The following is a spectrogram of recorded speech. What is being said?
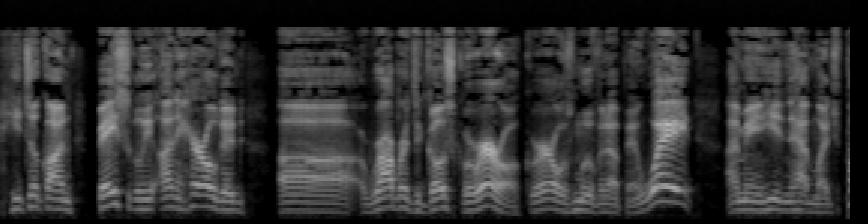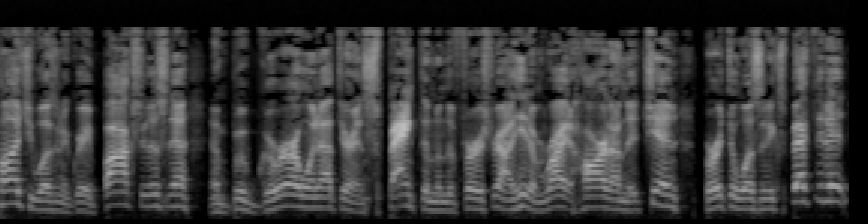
he took on basically unheralded uh, Robert the Ghost Guerrero. Guerrero was moving up in weight. I mean, he didn't have much punch. He wasn't a great boxer, this and that. And Guerrero went out there and spanked him in the first round, hit him right hard on the chin. Berto wasn't expecting it,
